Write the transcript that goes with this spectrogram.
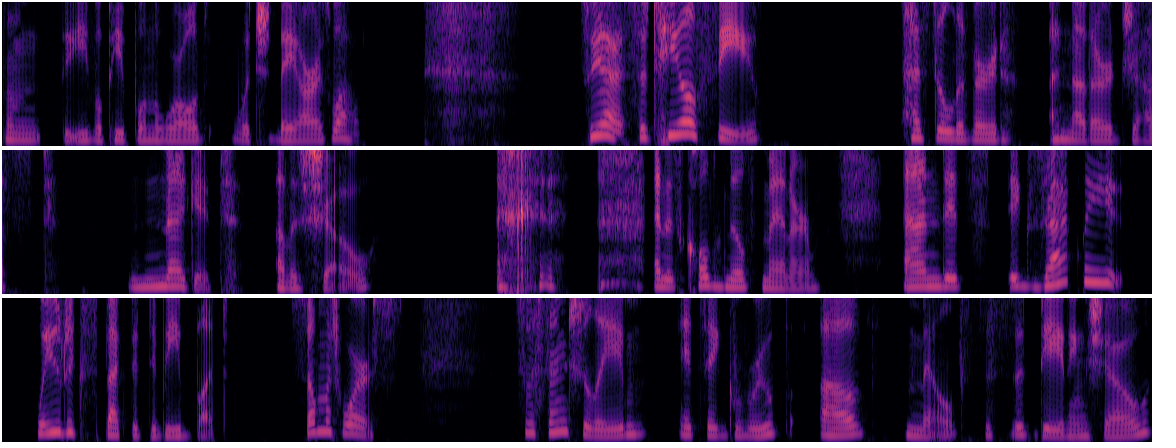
from the evil people in the world, which they are as well. So, yeah, so TLC has delivered another just nugget of a show. and it's called MILF Manor. And it's exactly what you'd expect it to be, but so much worse. So essentially, it's a group of MILFs. This is a dating show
